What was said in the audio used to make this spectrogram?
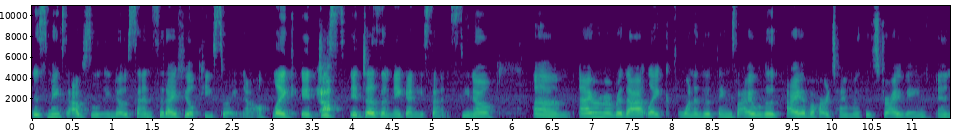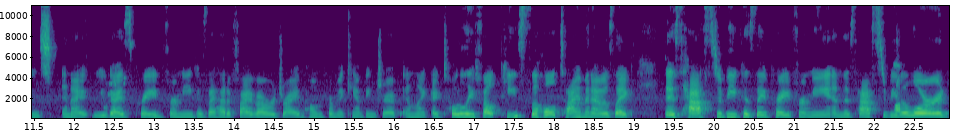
this makes absolutely no sense that I feel peace right now. Like, it yeah. just, it doesn't make any sense, you know? Um, I remember that like one of the things I was I have a hard time with is driving, and and I you guys prayed for me because I had a five hour drive home from a camping trip, and like I totally felt peace the whole time, and I was like, this has to be because they prayed for me, and this has to be the Lord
